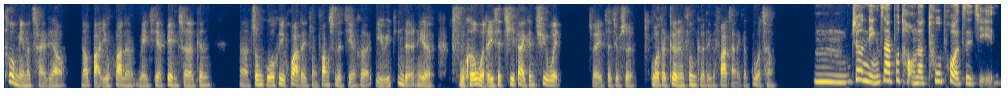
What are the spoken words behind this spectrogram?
透明的材料，然后把油画的媒介变成了跟呃中国绘画的一种方式的结合，有一定的那个符合我的一些期待跟趣味。所以这就是我的个人风格的一个发展的一个过程。嗯，就您在不同的突破自己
